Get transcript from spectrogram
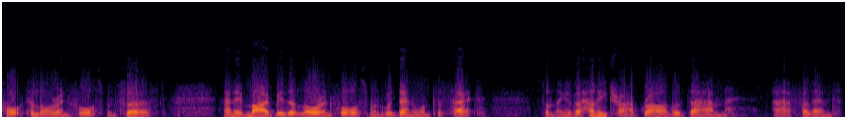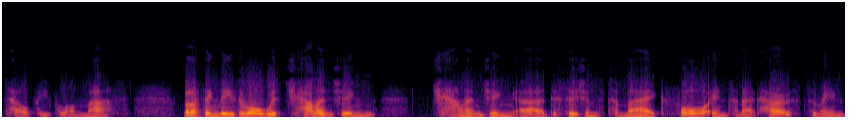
talk to law enforcement first, and it might be that law enforcement would then want to set something of a honey trap rather than uh, for them to tell people en masse. But I think these are always challenging challenging uh, decisions to make for internet hosts. I mean,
